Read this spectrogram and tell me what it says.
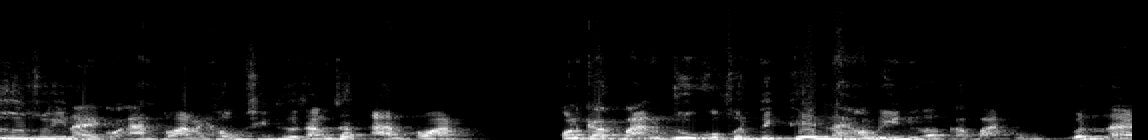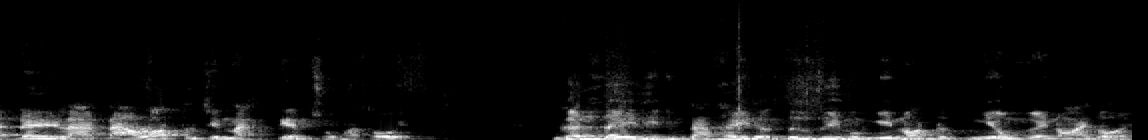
tư duy này có an toàn hay không? Xin thưa rằng rất an toàn. Còn các bạn dù có phân tích thế nào đi nữa, các bạn cũng vẫn là đề là download từ trên mạng tiền số mà thôi. Gần đây thì chúng ta thấy được tư duy một nghìn lót được nhiều người nói rồi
